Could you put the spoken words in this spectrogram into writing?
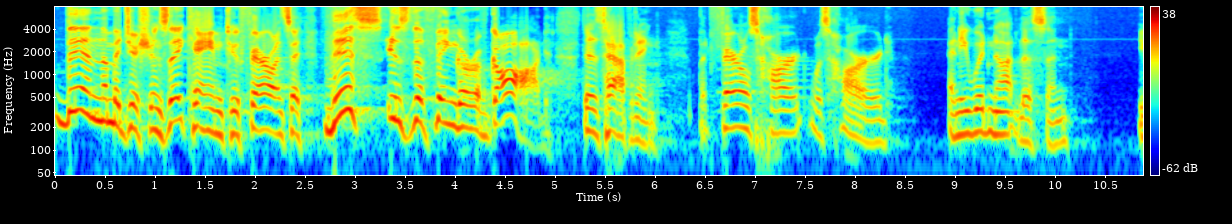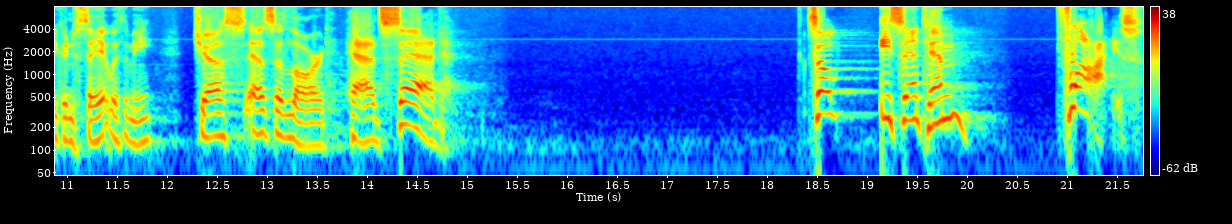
then the magicians, they came to Pharaoh and said, This is the finger of God that is happening. But Pharaoh's heart was hard, and he would not listen. You can say it with me, just as the Lord had said. So he sent him flies.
